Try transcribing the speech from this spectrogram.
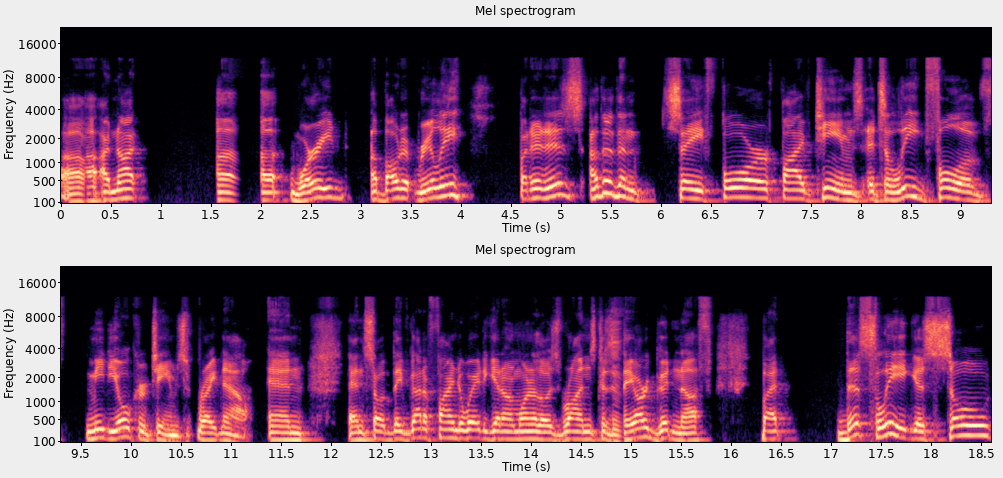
Uh, I'm not uh, uh, worried about it really, but it is other than say four or five teams. It's a league full of mediocre teams right now and and so they've got to find a way to get on one of those runs because they are good enough but this league is so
